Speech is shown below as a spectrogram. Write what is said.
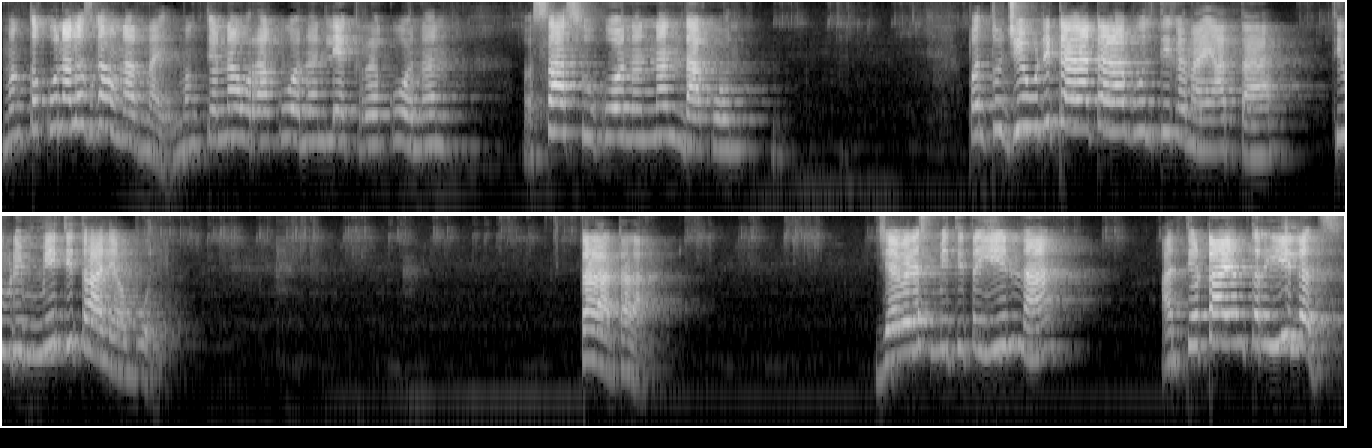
मग तर कुणालाच घावणार नाही. मग तो नवरा कोणन लेकरं कोणन सासू कोणन नंदा कोण? पण तू जेवढी टाळाटाळा बोलती का नाही आता तेवढी मी तिथं आल्यावर बोल. टाळाटाळा. ज्या वेळेस मी तिथं येईन ना आणि तो टायम तर येईलच.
